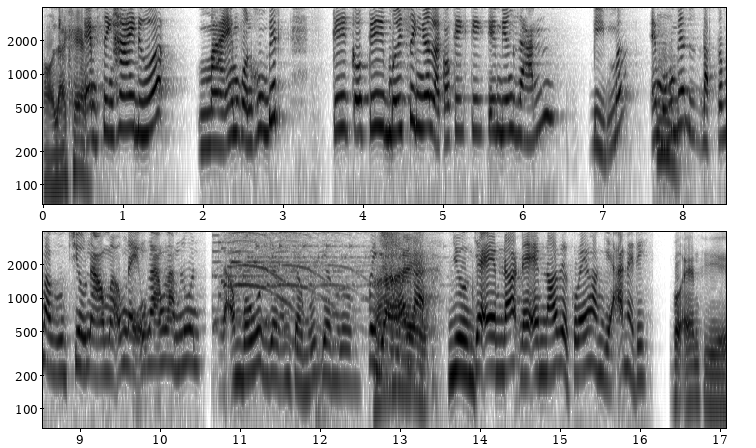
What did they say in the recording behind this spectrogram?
Rồi lại khen. Em sinh hai đứa mà em còn không biết cái có cái mới sinh á là có cái cái cái miếng dán bỉm á em cũng không biết đặt nó vào chiều nào mà ông này ông ra ông làm luôn là ông bố quốc dân ông chồng quốc dân luôn bây giờ Ai. là nhường cho em đó để em nói về cô bé hoang dã này đi vợ em thì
